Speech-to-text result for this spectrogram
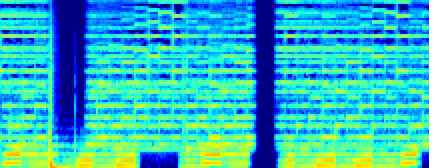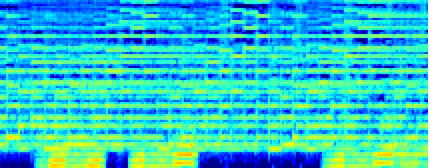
Thank you.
